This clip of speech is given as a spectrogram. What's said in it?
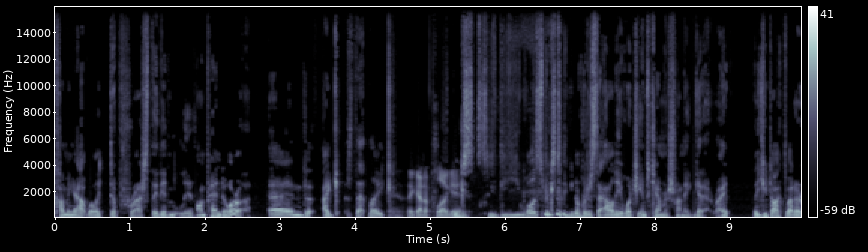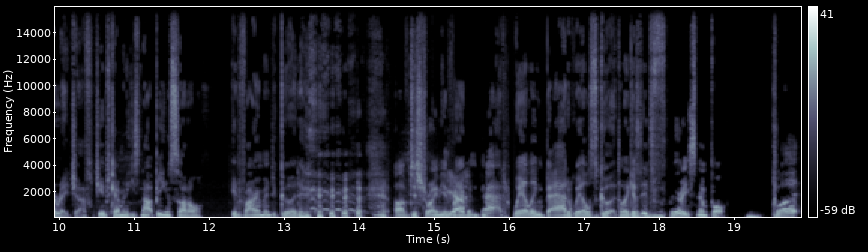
coming out were like depressed they didn't live on Pandora. And I guess that like They got a plug in. the well, it speaks to the universality of what James Cameron's trying to get at, right? Like you talked about it already, Jeff. James Cameron, he's not being subtle. Environment good, um, destroying the Yeah. environment bad, whaling bad, whales good. Like it's it's very simple, but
